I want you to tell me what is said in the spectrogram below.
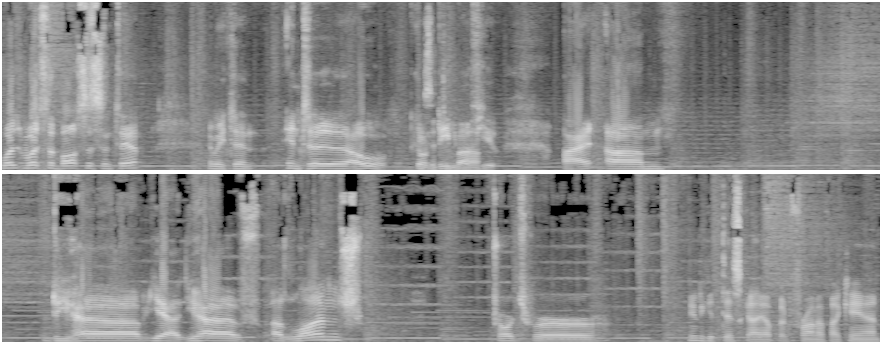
What, what's the boss's intent? I mean, to, into oh, going to debuff debuff. you. All right. Um. Do you have? Yeah, you have a lunge. Charge for. need to get this guy up in front if I can.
